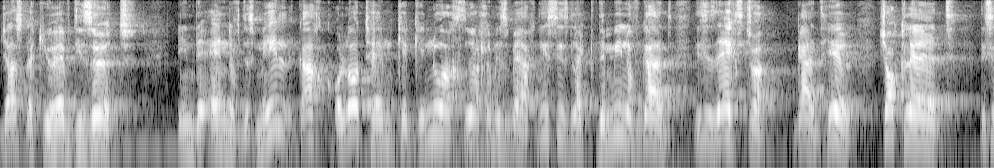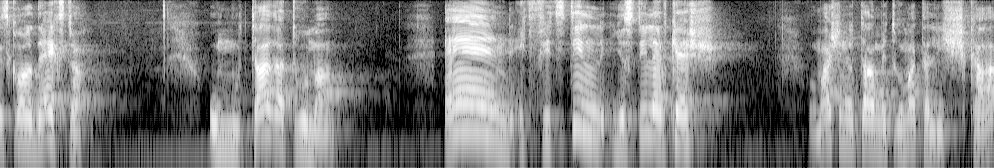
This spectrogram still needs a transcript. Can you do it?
just like you have dessert in the end of this meal, כך עולות הן כקינוח סעודת למזבח. This is like the meal of God, this is the extra. God, here, chocolate, this is called the extra. ומותר התרומה, and if it's still, you still have cash, ומה שנותר מתרומת הלשכה,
